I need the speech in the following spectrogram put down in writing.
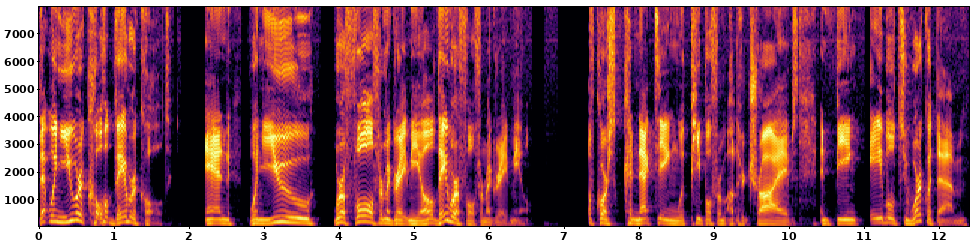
that when you were cold, they were cold. And when you were full from a great meal, they were full from a great meal. Of course, connecting with people from other tribes and being able to work with them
